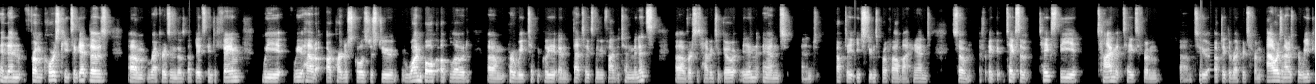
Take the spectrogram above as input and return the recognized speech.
And then from CourseKey to get those um, records and those updates into FAME, we we have our partner schools just do one bulk upload um, per week typically, and that takes maybe five to ten minutes uh, versus having to go in and and update each student's profile by hand. So it takes the takes the time it takes from um, to update the records from hours and hours per week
